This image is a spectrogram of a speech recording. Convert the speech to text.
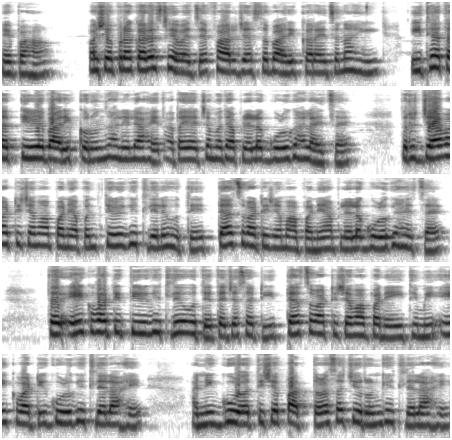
हे पहा अशा प्रकारेच ठेवायचं. आहे फार जास्त बारीक करायचं नाही. इथे आता तीळ बारीक करून झालेले आहेत. आता याच्यामध्ये आपल्याला गुळ घालायचा आहे तर ज्या वाटीच्या मापाने आपण तीळ घेतलेले होते त्याच वाटीच्या मापाने आपल्याला गुळ घ्यायचा आहे तर एक वाटी तीळ घेतले होते त्याच्यासाठी त्याच वाटीच्या मापाने इथे मी एक वाटी गुळ घेतलेला आहे आणि गुळ अतिशय पातळ असा चिरून घेतलेला आहे.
